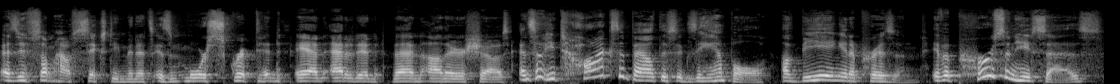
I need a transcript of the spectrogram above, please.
as if somehow 60 minutes isn't more scripted and edited than other shows. And so he talks about this example of being in a prison. If a person, he says,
